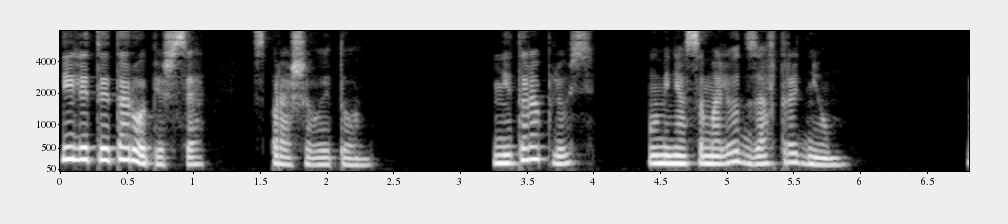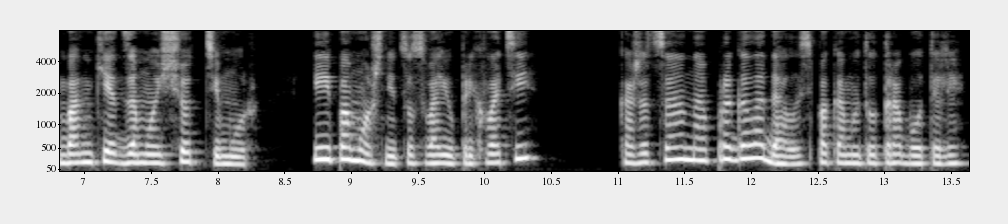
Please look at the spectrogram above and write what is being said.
Или ты торопишься?» — спрашивает он. «Не тороплюсь. У меня самолет завтра днем. Банкет за мой счет, Тимур. И помощницу свою прихвати. Кажется, она проголодалась, пока мы тут работали.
